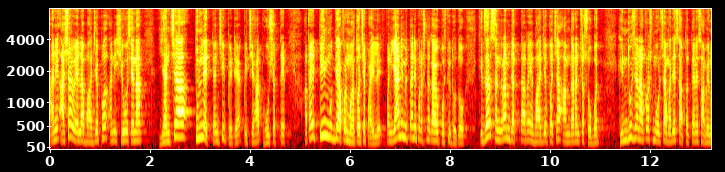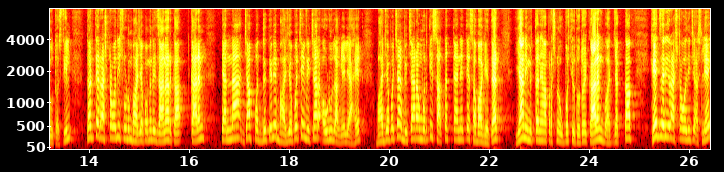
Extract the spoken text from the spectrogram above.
आणि अशा वेळेला भाजप आणि शिवसेना यांच्या तुलनेत त्यांची पिठ्या पिछेहाट होऊ शकते. आता हे तीन मुद्दे आपण महत्त्वाचे पाहिले. पण या निमित्ताने प्रश्न काय उपस्थित होतो की जर संग्राम जगताप हे भाजपच्या आमदारांच्या सोबत हिंदू जन आक्रोश मोर्चामध्ये सातत्याने सामील होत असतील तर ते राष्ट्रवादी सोडून भाजपमध्ये जाणार का? कारण त्यांना ज्या पद्धतीने भाजपचे विचार आवडू लागलेले आहेत भाजपच्या विचारांवरती सातत्याने ते सभा घेत आहेत. या निमित्ताने हा प्रश्न उपस्थित होतोय. कारण जगताप हे जरी राष्ट्रवादीचे असले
